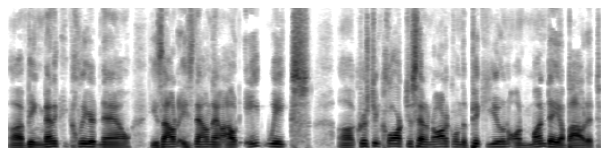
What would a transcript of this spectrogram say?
uh, being medically cleared now. He's out. He's now now out eight weeks. Uh, Christian Clark just had an article in the Picayune on Monday about it.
